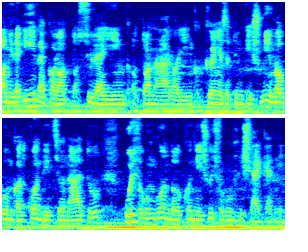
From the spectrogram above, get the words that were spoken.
Amire évek alatt a szüleink, a tanáraink, a környezetünk és mi magunkat kondicionáltuk, úgy fogunk gondolkodni és úgy fogunk viselkedni.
